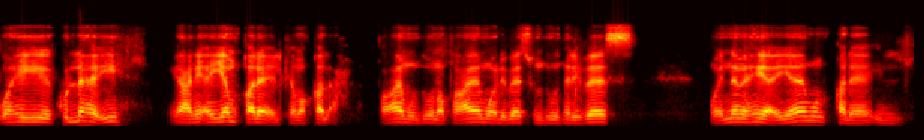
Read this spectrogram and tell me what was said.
وهي كلها إيه؟ يعني أيام قلائل كما قال أحمد. طعام دون طعام ولباس دون لباس وإنما هي أيام قلائل.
